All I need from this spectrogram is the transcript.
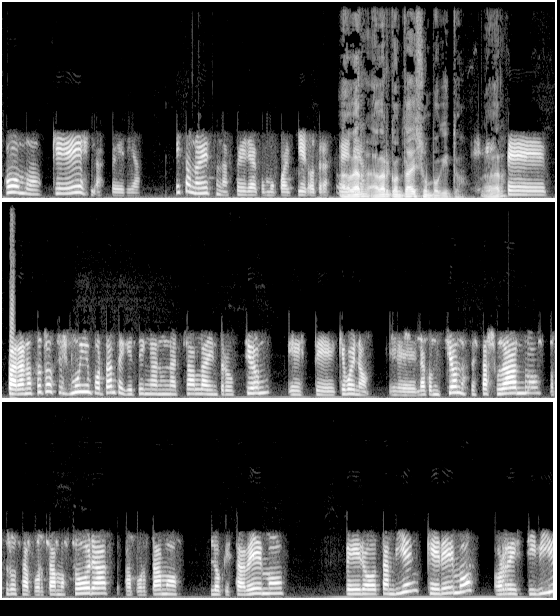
cómo, qué es la feria. Esta no es una feria como cualquier otra feria. A ver, a ver, contá eso un poquito. A ver. Este, para nosotros es muy importante que tengan una charla de introducción, este, que bueno, eh, la comisión nos está ayudando, nosotros aportamos horas, aportamos lo que sabemos, pero también queremos recibir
